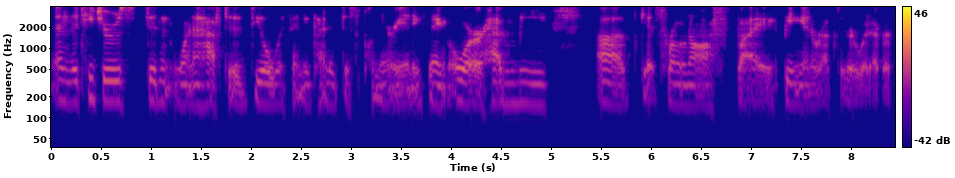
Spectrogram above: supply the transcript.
And the teachers didn't want to have to deal with any kind of disciplinary anything or have me uh, get thrown off by being interrupted or whatever.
